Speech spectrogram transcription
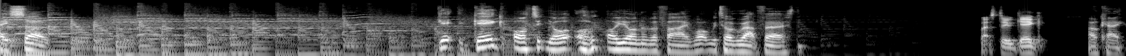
Okay, so Gi- gig or to your or, or your number five? What are we talking about first? Let's do gig. Okay.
